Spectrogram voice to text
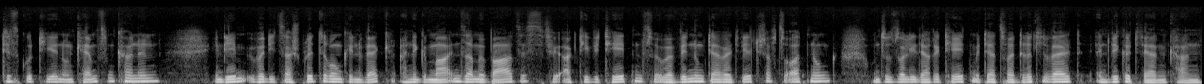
diskutieren und kämpfen können, in dem über die Zersplitterung hinweg eine gemeinsame Basis für Aktivitäten zur Überwindung der Weltwirtschaftsordnung und zur Solidarität mit der Zweidrittelwelt entwickelt werden kann.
